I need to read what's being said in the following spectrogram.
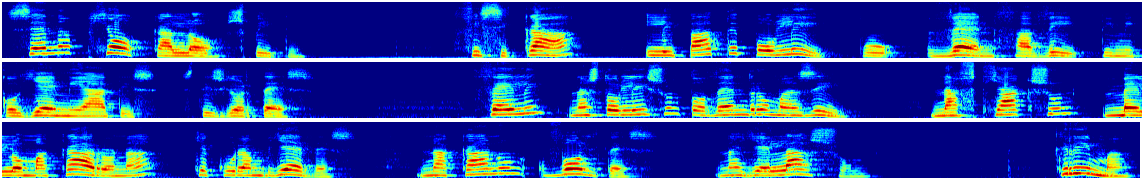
σε ένα πιο καλό σπίτι. Φυσικά λυπάται πολύ που δεν θα δει την οικογένειά της στις γιορτές. Θέλει να στολίσουν το δέντρο μαζί, να φτιάξουν μελομακάρονα και κουραμπιέδες, να κάνουν βόλτες, να γελάσουν. Κρίμα,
